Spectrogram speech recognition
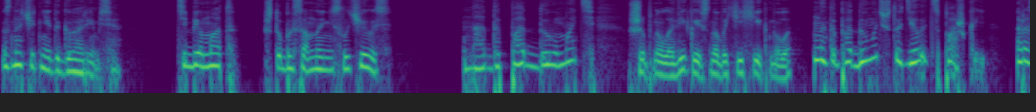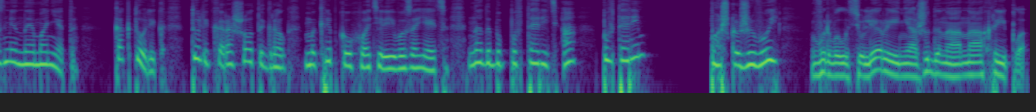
«Значит, не договоримся. Тебе мат, чтобы со мной не случилось?» «Надо подумать», — шепнула Вика и снова хихикнула. «Надо подумать, что делать с Пашкой. Разменная монета. Как Толик. Толик хорошо отыграл. Мы крепко ухватили его за яйца. Надо бы повторить, а? Повторим?» «Пашка живой?» — вырвалась у Леры, и неожиданно она охрипла.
